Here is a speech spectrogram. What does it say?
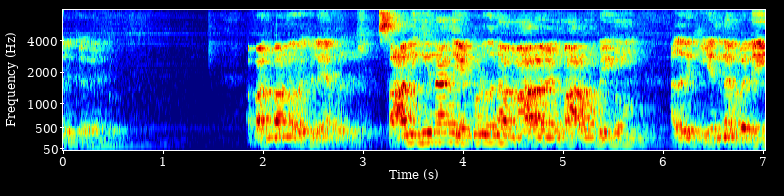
இருக்க வேண்டும். அப்போ அன்பானவர்களே சாலிகீனாக எப்பொழுது நாம் மாற மாற முடியும்? அதற்கு என்ன வழி?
